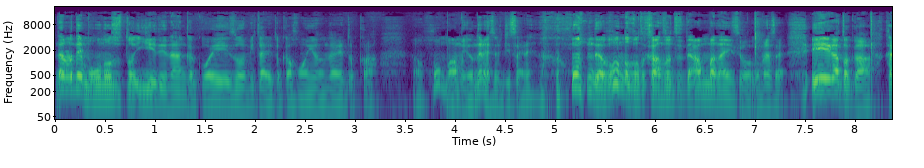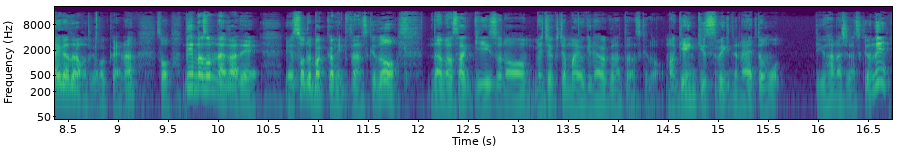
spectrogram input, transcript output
なので、もうおのずと家でなんかこう映像を見たりとか本読んだりとか、本もあんま読んでないですよ、実際ね。本で、本のこと感想つってあんまないんですよ。ごめんなさい。映画とか、海外ドラマとかばっかりな。そう。で、まあその中で、えそればっか見てたんですけど、まあさっきその、めちゃくちゃ前置き長くなったんですけど、まあ言及すべきじゃないと思うっていう話なんですけどね。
